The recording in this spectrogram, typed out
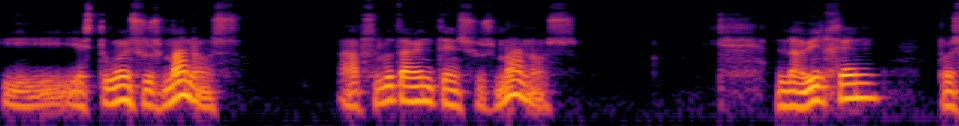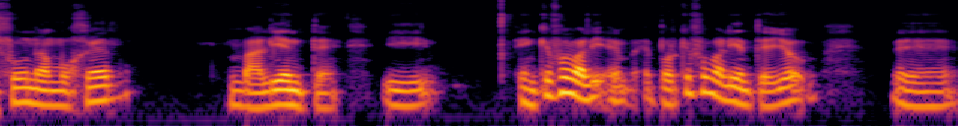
y estuvo en sus manos, absolutamente en sus manos. La Virgen, pues fue una mujer valiente. ¿Y en qué fue por qué fue valiente? Yo eh,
